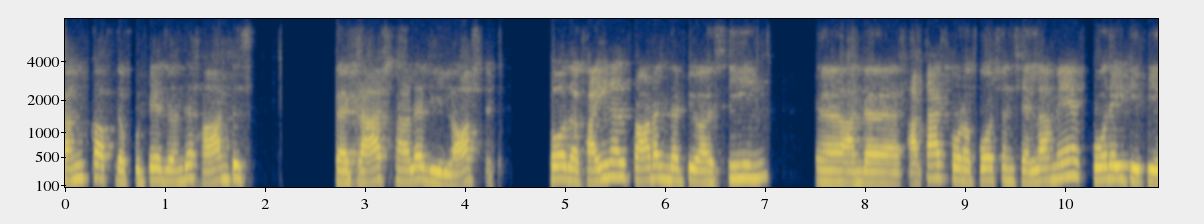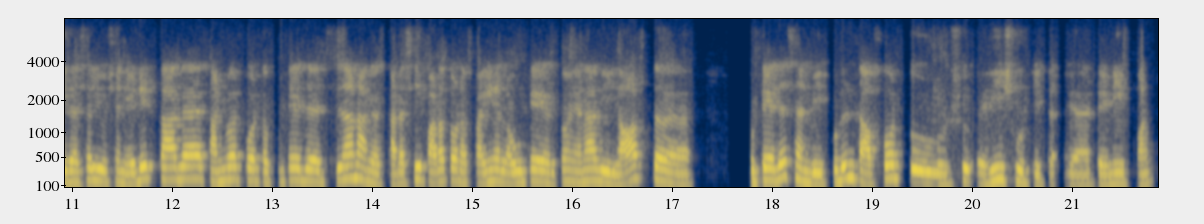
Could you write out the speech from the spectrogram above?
chunk of the footage வந்து ஹார்ட் கிராஷ்னால we lost it so the final product that you are seen அந்த அட்டாக்கோட போர்ஷன்ஸ் எல்லாமே ஃபோர் எயிட்டிபி ரெசல்யூஷன் எடிட்காக கன்வெர்ட் போட்ட ஃபுட்டேஜ் வச்சு தான் நாங்கள் கடைசி படத்தோட ஃபைனல் அவுட்டே எடுத்தோம். ஏன்னா we lost footages and we couldn't afford to reshoot it any point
